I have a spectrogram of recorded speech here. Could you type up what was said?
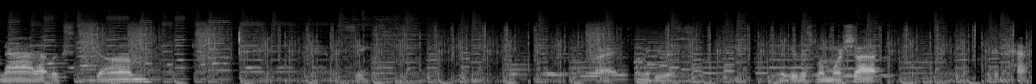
Nah, that looks dumb. let's see. Alright, let me do this. Let me do this one more shot. Look at that.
